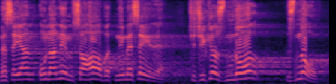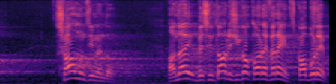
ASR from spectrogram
nëse janë unanim sahabët n'një mesele, që qikjo s'ndodh, s'ndodh, s'ka mundësi me ndodhë. Andaj besimtari që kjo ka referencë, ka burim,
